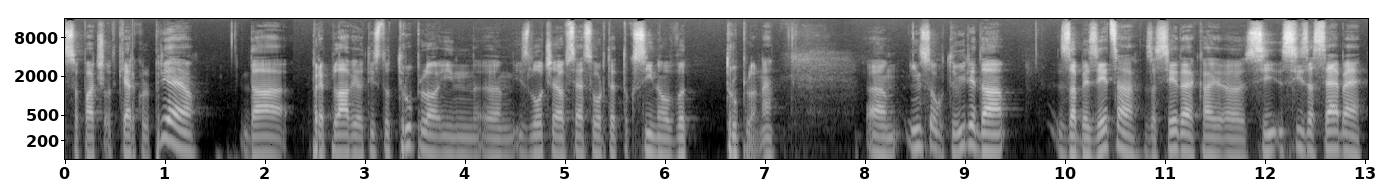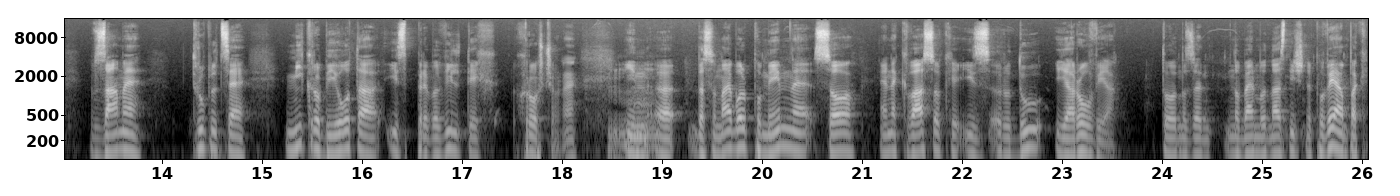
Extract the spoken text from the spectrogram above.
so pač odkjerkoli prijajo, da preplavijo tisto truplo in um, izločajo vse vrste toksinov v truplo. Um, in so ugotovili, da za bezeca, za sede, kaj uh, si, si za sebe vzame truplice mikrobiota iz prebavil teh hroščev. Ne? In uh, da so najbolj pomembne, so ene kvasovke iz rodu Jarovija. To no, noben od nas nič ne pove, ampak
